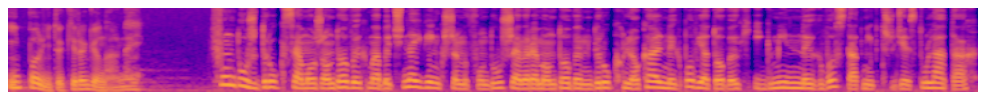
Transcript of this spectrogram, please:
i Polityki Regionalnej. Fundusz Dróg Samorządowych ma być największym funduszem remontowym dróg lokalnych, powiatowych i gminnych w ostatnich 30 latach.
